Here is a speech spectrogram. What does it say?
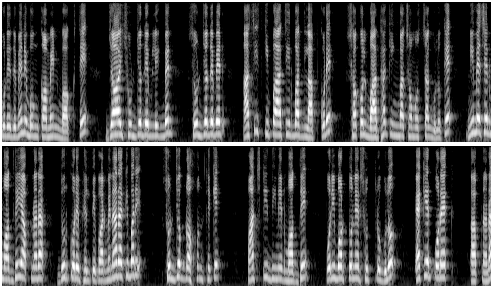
করে দেবেন এবং কমেন্ট বক্সে জয় সূর্যদেব লিখবেন। সূর্যদেবের আশিস কৃপা, আশীর্বাদ লাভ করে সকল বাধা কিংবা সমস্যাগুলোকে নিমেষের মধ্যেই আপনারা দূর করে ফেলতে পারবেন। আর একেবারে সূর্যগ্রহণ থেকে পাঁচটি দিনের মধ্যে পরিবর্তনের সূত্রগুলো একের পর এক আপনারা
